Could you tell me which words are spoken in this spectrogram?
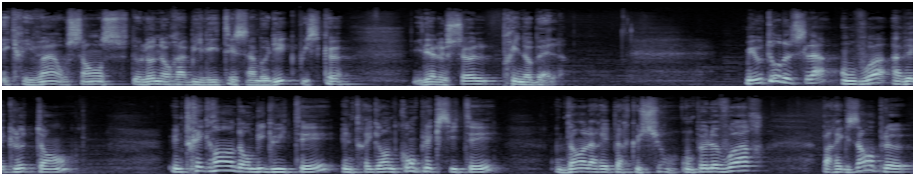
écrivain au sens de l'honorabilité symbolique, puisque il est le seul prix Nobel. Mais autour de cela, on voit avec le temps une très grande ambiguïté, une très grande complexité dans la répercussion. On peut le voir, par exemple,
